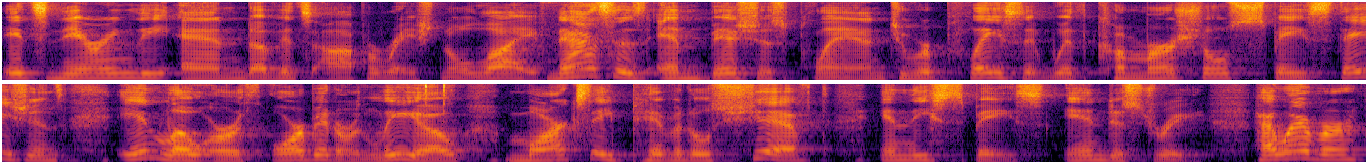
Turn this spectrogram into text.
It's nearing the end of its operational life. NASA's ambitious plan to replace it with commercial space stations in low Earth orbit, or LEO, marks a pivotal shift in the space industry. However,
